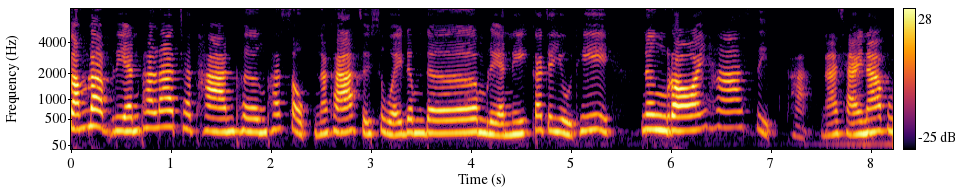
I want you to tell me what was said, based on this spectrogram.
สำหรับเหรียญพระราชทานเพลิงพระศพนะคะ สวยๆเดิมๆเหรียญนี้ก็จะอยู่ที่ 150 ค่ะนะใช้หน้าบู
